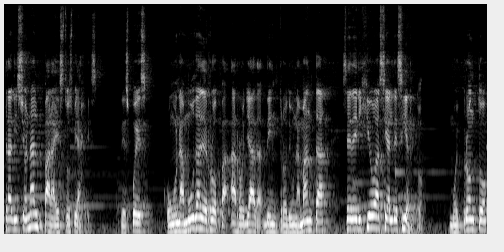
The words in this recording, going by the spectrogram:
tradicional para estos viajes. Después, con una muda de ropa arrollada dentro de una manta, se dirigió hacia el desierto. Muy pronto,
